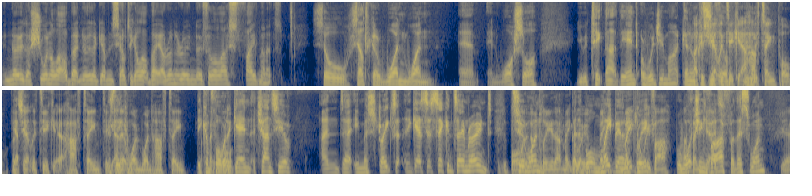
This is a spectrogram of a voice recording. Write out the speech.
And now they're showing a little bit. Now they're giving Celtic a little bit of run around now for the last five minutes. So Celtic are 1 1 um, in Warsaw. You would take that at the end, or would you, Mark? I know I'd 'cause you certainly feel take it at half time, Paul. Yep. I'd certainly take it at half time to As get it come- 1 1 half time. They come forward again, a chance here, and uh, he misstrikes it, and he gets it second time round. There's a ball 2 1. play, that might but go the to- ball might, might- be out might of play. VAR. We're I watching VAR for this one. Yeah,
